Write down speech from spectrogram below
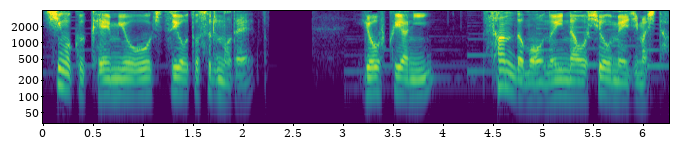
至極軽妙を必要とするので洋服屋に3度も縫い直しを命じました。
